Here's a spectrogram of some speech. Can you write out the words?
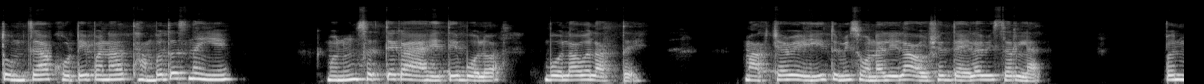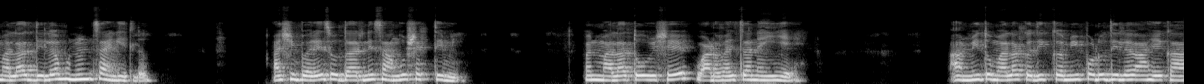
तुमचा खोटेपणा थांबतच नाहीये. म्हणून सत्य काय आहे ते बोला बोलावं लागतंय. मागच्या वेळी तुम्ही सोनालीला औषध द्यायला विसरलात. पण मला दिलं म्हणून सांगितलं. अशी बरेच उदाहरणे सांगू शकते मी. पण मला तो विषय वाढवायचा नाहीये. आम्ही तुम्हाला कधी कमी पडू दिलं आहे का?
